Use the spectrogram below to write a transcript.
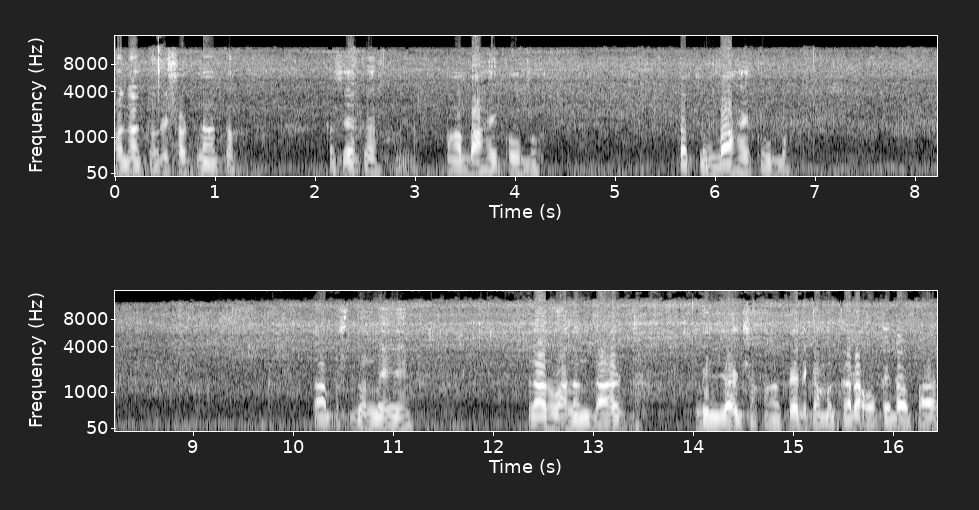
o na to, resort na to. Kasi ito, mga bahay kubo. Tatlong bahay kubo. Tapos doon may laruan ng dart, billiard, saka pwede kang magkaraoke daw pag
